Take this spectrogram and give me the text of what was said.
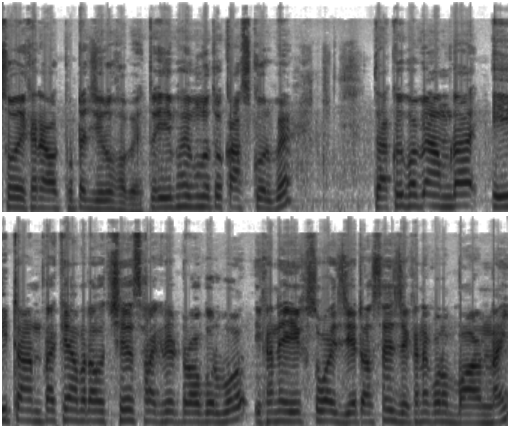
সো এখানে আউটপুটটা জিরো হবে। তো এইভাবে মূলত কাজ করবে। তো একইভাবে আমরা এই টার্মটাকে আমরা হচ্ছে সার্কিটে ড্র করব। এখানে এক্স ওয়াই জেড আছে, যেখানে কোনো বার নাই।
